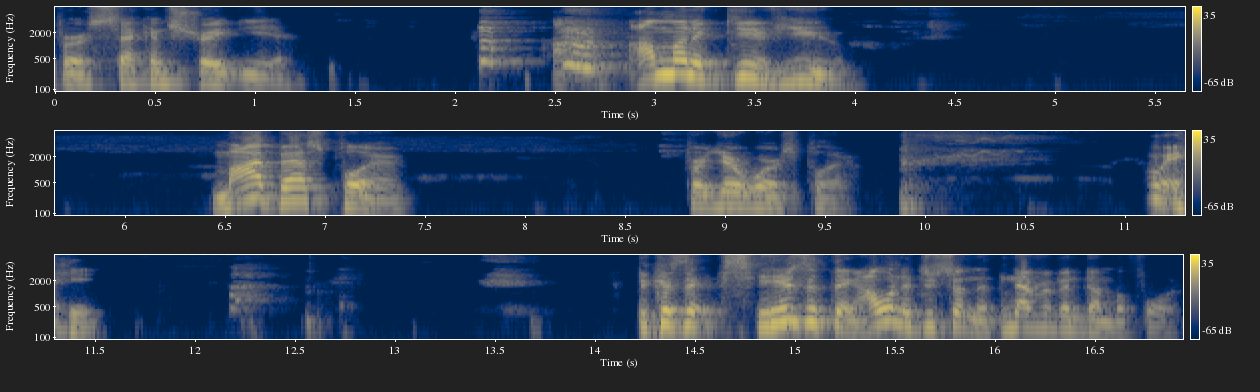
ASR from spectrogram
for a second straight year. I- I'm going to give you my best player for your worst player. Wait. Because see, here's the thing I want to do something that's never been done before.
